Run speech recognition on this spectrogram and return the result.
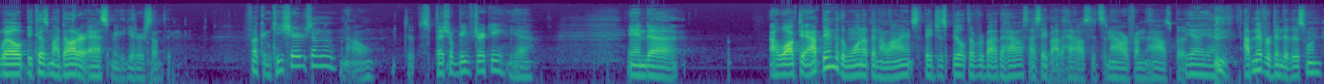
Well, because my daughter asked me to get her something. Fucking T-shirt or something? No, Special beef jerky? yeah. And uh, I walked in. I've been to the one up in Alliance that they just built over by the house. I say by the house. It's an hour from the house, but Yeah, yeah. I've never been to this one.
